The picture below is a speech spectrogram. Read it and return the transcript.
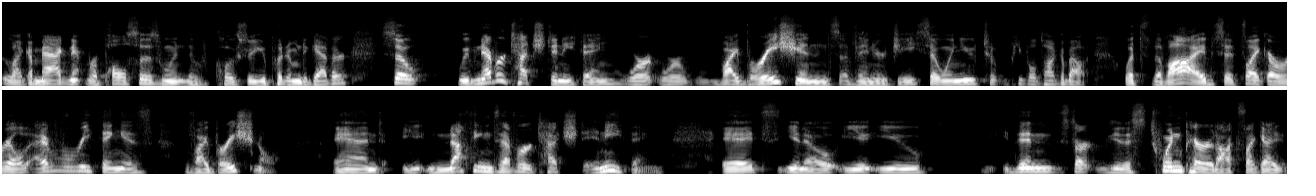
like a magnet repulses when the closer you put them together. So we've never touched anything. We're, we're vibrations of energy. So when you t- people talk about what's the vibes, it's like a real everything is vibrational and nothing's ever touched anything. It's you know you you then start this twin paradox like I,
